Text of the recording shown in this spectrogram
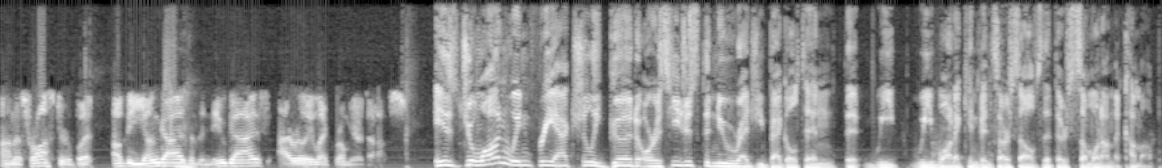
on this roster. But of the young guys and the new guys, I really like Romeo Dobbs. Is Juwan Winfrey actually good, or is he just the new Reggie Begelton that we we want to convince ourselves that there's someone on the come up?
